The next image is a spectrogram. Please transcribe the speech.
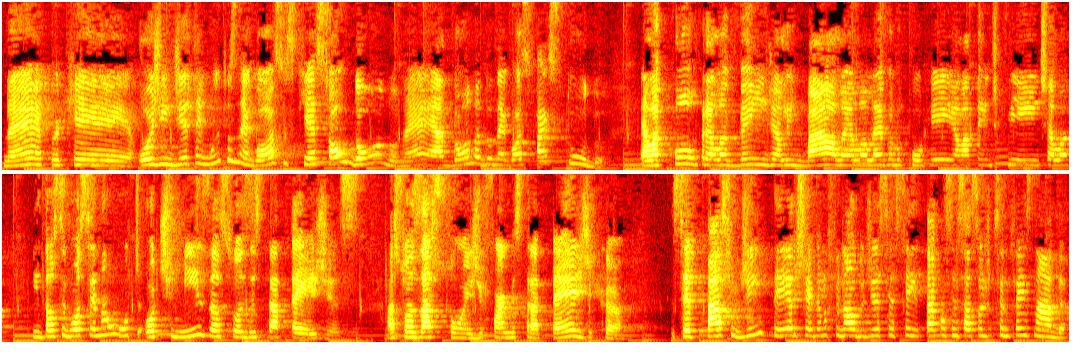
né? Porque hoje em dia tem muitos negócios que é só o dono, né? A dona do negócio faz tudo. Ela compra, ela vende, ela embala, ela leva no correio, ela atende cliente, ela. Então, se você não otimiza as suas estratégias, as suas ações de forma estratégica, você passa o dia inteiro, chega no final do dia, você tá com a sensação de que você não fez nada.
